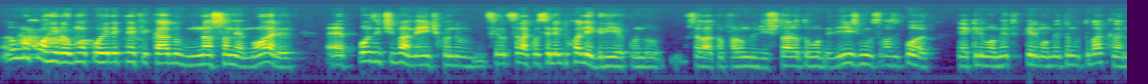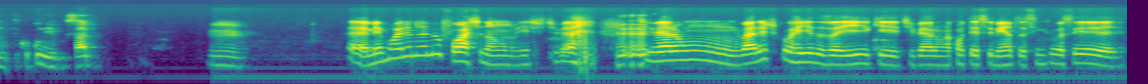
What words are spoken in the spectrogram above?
Alguma corrida, alguma corrida que tenha ficado na sua memória é, positivamente, quando, sei lá, que você lembra com alegria, quando, sei lá, estão falando de história automobilismo, você fala assim, pô, tem aquele momento, aquele momento é muito bacana, ficou comigo, sabe? Hum. É, memória não é meu forte, não, mas tiver, tiveram várias corridas aí que tiveram acontecimentos assim que você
